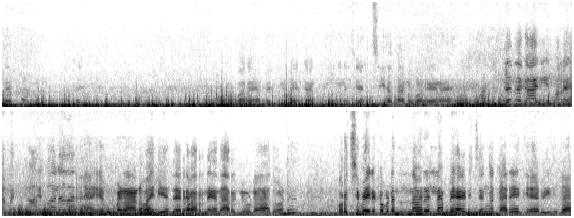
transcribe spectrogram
പെട്ടെന്ന് പറയാൻ പറ്റില്ല എന്റെ അടുത്ത് ഇങ്ങനെ ചേച്ചി അതാണ് പറയണേ അതിന്റെ കാര്യം പറയാൻ പറ്റും അതുപോലെ തന്നെ എപ്പോഴാണ് വലിയ തിര പറഞ്ഞതെന്ന് അറിഞ്ഞൂടാ. അതുകൊണ്ട് കുറച്ച് പേരൊക്കെ ഇവിടെ നിന്നവരെല്ലാം പേടിച്ചങ്ങ് കരയെ കയറി. ഇതാ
